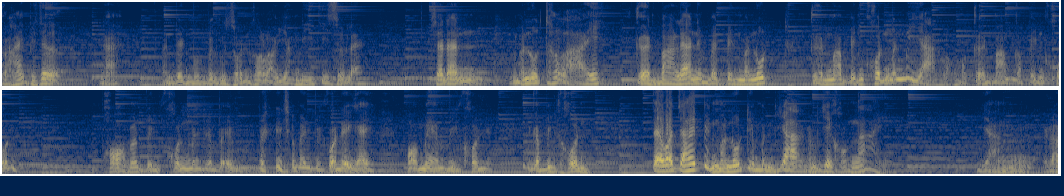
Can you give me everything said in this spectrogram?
ก็ให้ไปเถอะนะมันเป็นบุญเป็นกุศลของเราอย่างดีที่สุดแหละ ฉะนั้นมนุษย์ทั้งหลาย เกิดมาแล้วเนี่ยมันเป็นมนุษย์ เกิดมาเป็นคนมันไม่อยากหรอกมาเกิดมามันก็เป็นคนพ่อมันเป็นคนมันจะเป็นจะไม่เป็นคนได้ไง พ่อแม่มันเป็นคนมันก็เป็นคน แต่ว่าจะให้เป็นมนุษย์เนี่ยมันยากนะไม่ใช่ของง่าย อย่างเรา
